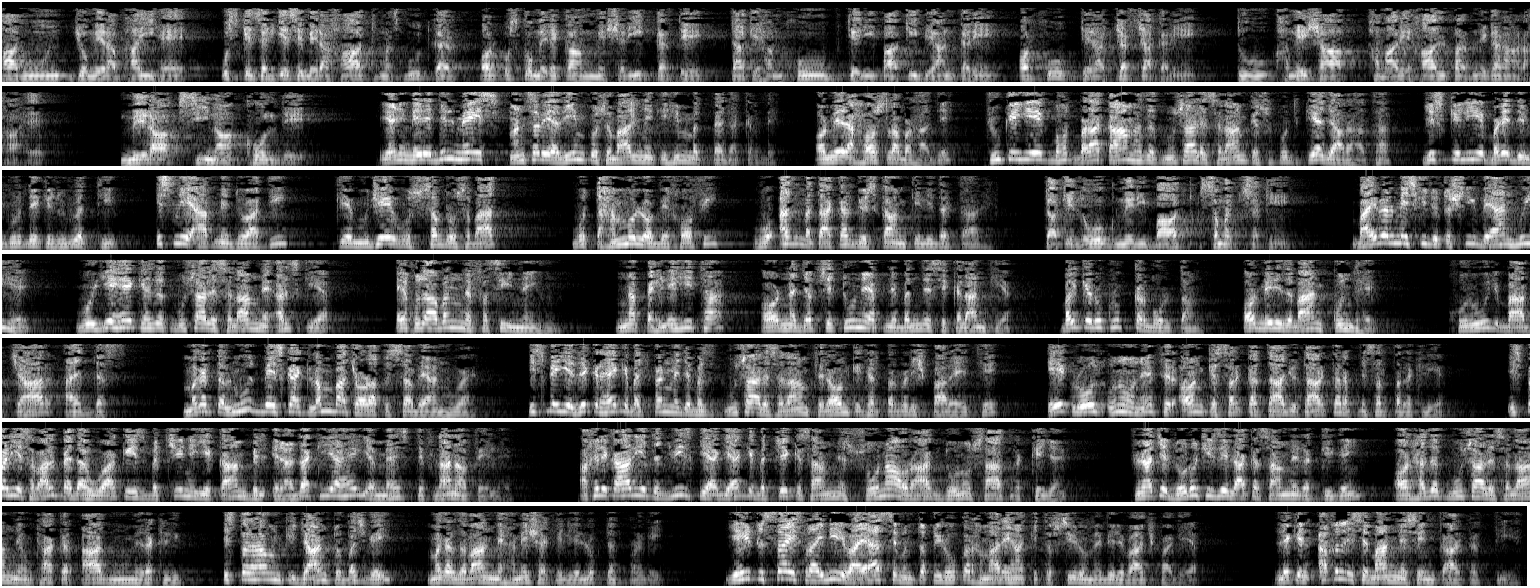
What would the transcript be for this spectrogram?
ہارون جو میرا بھائی ہے، اس کے ذریعے سے میرا ہاتھ مضبوط کر اور اس کو میرے کام میں شریک کر دے، تاکہ ہم خوب تیری پاکی بیان کریں اور خوب تیرا چرچا کریں۔ تو ہمیشہ ہمارے حال پر نگراں رہا ہے۔ میرا سینہ کھول دے۔ یعنی میرے دل میں اس منصب عظیم کو سنبھالنے کی ہمت پیدا کر دے اور میرا حوصلہ بڑھا دے۔ چونکہ یہ ایک بہت بڑا کام حضرت موسا علیہ السلام کے سپرد کیا جا رہا تھا جس کے لیے بڑے دل گردے کی ضرورت تھی اس لیے آپ نے دعا کی کہ مجھے وہ صبر و ثبات وہ تحمل اور بے خوفی وہ عزم عطا کر جو اس کام کے لیے درکار ہے۔ تاکہ لوگ میری بات سمجھ سکیں۔ بائبل میں اس کی جو تشریح بیان ہوئی ہے وہ یہ ہے کہ حضرت موسا علیہ السلام نے عرض کیا، اے خدا بند میں فصیح نہیں ہوں۔ نہ پہلے ہی تھا اور نہ جب سے تو نے اپنے بندے سے کلام کیا، بلکہ رک رک کر بولتا ہوں۔ اور میری زبان کند ہے۔ خروج باب چار آئے دس۔ مگر تلمود میں اس کا ایک لمبا چوڑا قصہ بیان ہوا ہے۔ اس میں یہ ذکر ہے کہ بچپن میں جب حضرت موسا علیہ السلام فرعون کے گھر پرورش پا رہے تھے، ایک روز انہوں نے فرعون کے سر کا تاج اتار کر اپنے سر پر رکھ لیا۔ اس پر یہ سوال پیدا ہوا کہ اس بچے نے یہ کام بال ارادہ کیا ہے یا محض تفلانہ فیل ہے؟ آخر کار یہ تجویز کیا گیا کہ بچے کے سامنے سونا اور آگ دونوں ساتھ رکھے جائیں۔ چنانچہ دونوں چیزیں لا کر سامنے رکھی گئیں اور حضرت موسا علیہ السلام نے اٹھا کر آگ منہ میں رکھ لی۔ اس طرح ان کی جان تو بچ گئی، مگر زبان میں ہمیشہ کے لیے لکنت پڑ گئی۔ یہی قصہ اسرائیلی روایات سے منتقل ہو کر ہمارے ہاں کی تفسیروں میں بھی رواج پا گیا۔ لیکن عقل اسے ماننے سے انکار کرتی ہے۔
